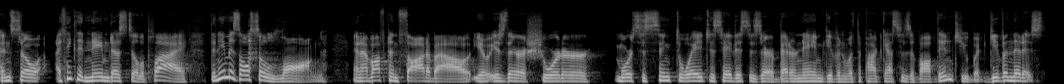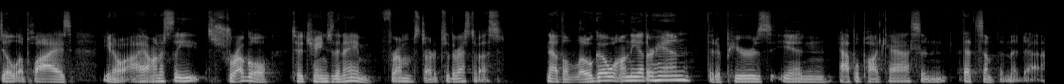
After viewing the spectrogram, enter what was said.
And so I think the name does still apply. The name is also long. And I've often thought about, you know, is there a shorter, more succinct way to say this? Is there a better name given what the podcast has evolved into? But given that it still applies, you know, I honestly struggle to change the name from Startup to the Rest of Us. Now, the logo, on the other hand, that appears in Apple Podcasts, and that's something that uh,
